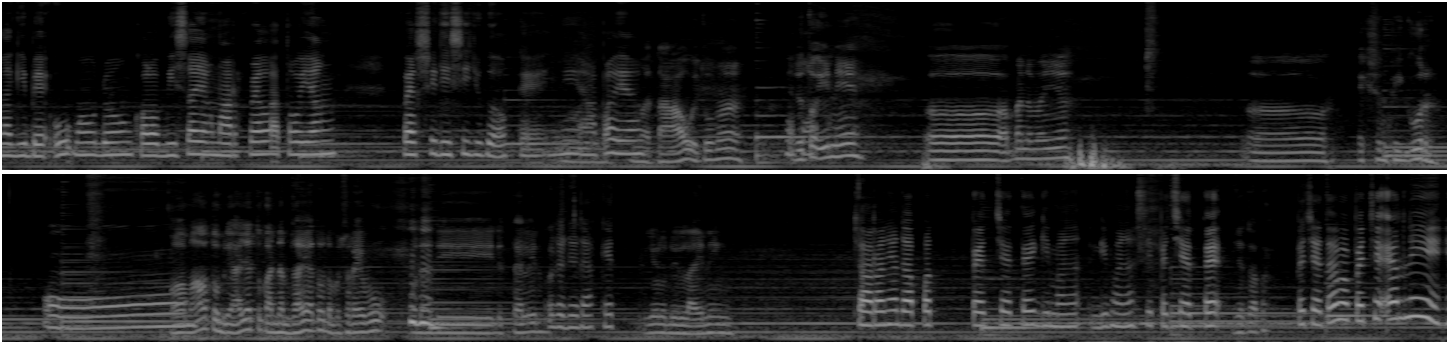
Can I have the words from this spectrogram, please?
lagi BU mau dong. Kalau bisa yang Marvel atau yang versi DC juga oke. Ini apa ya? nggak tahu itu mah. Itu tahu. tuh ini eh apa namanya? Eh action figure. Kalau oh mau tuh beli aja tuh kandam saya tuh dapat seribu. Udah di detailin udah dirakit dia udah di lining. Caranya dapat PCT gimana gimana sih PCT itu apa? PCT apa PCR nih?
